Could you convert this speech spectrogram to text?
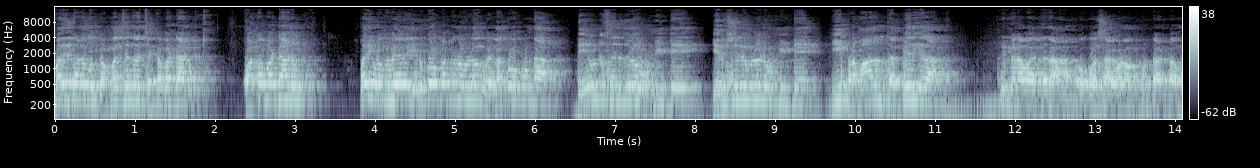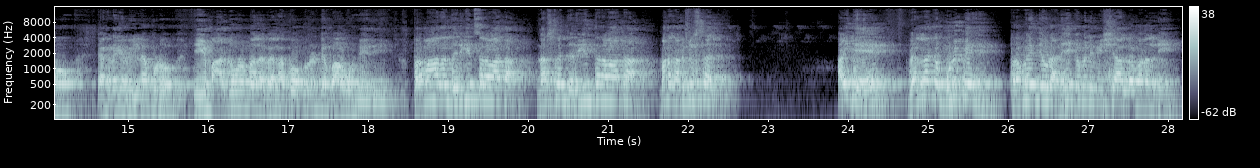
మరి తనకు దొంగ చేతిలో చెక్కబడ్డాడు కొట్టబడ్డాడు. మరి ఒకవేళ ఎరుకో పట్టణంలోకి వెళ్ళకోకుండా దేవుని సన్నిధిలో ఉండింటే ఎరుశలంలోనే ఉండింటే ఈ ప్రమాదం తప్పేది కదా. ప్రియమైన వారినరా ఒక్కోసారి మనం అనుకుంటా ఉంటాము ఎక్కడికి వెళ్ళినప్పుడు ఈ మార్గంలో మనం వెళ్ళకోకుండా ఉంటే బాగుండేది. ప్రమాదం జరిగిన తర్వాత నష్టం జరిగిన తర్వాత మనకు అనిపిస్తుంది. అయితే వెళ్ళక మునిపే ప్రభు దేవుడు అనేకమైన విషయాల్లో మనల్ని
